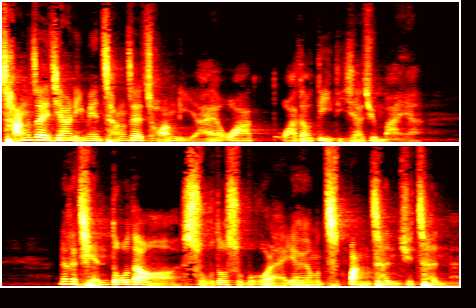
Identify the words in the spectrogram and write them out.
藏在家里面，藏在床里，还要挖挖到地底下去买啊！那个钱多到数都数不过来，要用磅秤去称呢。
